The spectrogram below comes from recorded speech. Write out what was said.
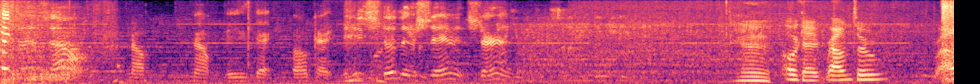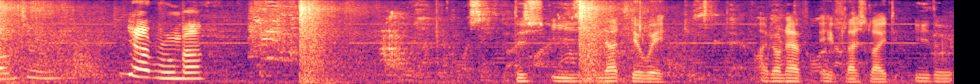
That's out. No, no, he's dead. Okay. He stood there standing, staring. okay, round two. Round two. Yeah, Roomba. This is not the way. I don't have a flashlight either.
